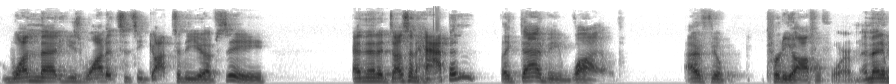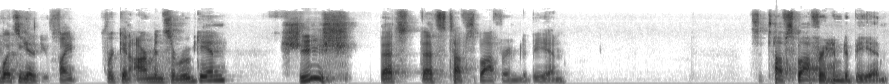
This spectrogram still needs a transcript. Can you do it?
one that he's wanted since he got to the UFC, and then it doesn't happen, like that'd be wild. I would feel pretty awful for him. And then what's he going to do? Fight freaking Arman Tsarukyan? Sheesh. That's that's a tough spot for him to be in. It's a tough spot for him to be in.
